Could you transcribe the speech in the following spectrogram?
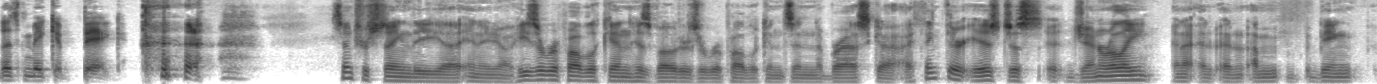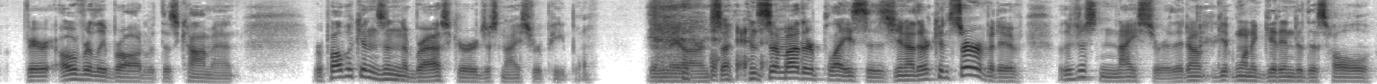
Let's make it big. it's interesting. The uh, and you know he's a Republican. His voters are Republicans in Nebraska. I think there is just uh, generally, and, and, and I'm being very overly broad with this comment. Republicans in Nebraska are just nicer people than they are in some, in some other places. You know, they're conservative, but they're just nicer. They don't get, want to get into this whole,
